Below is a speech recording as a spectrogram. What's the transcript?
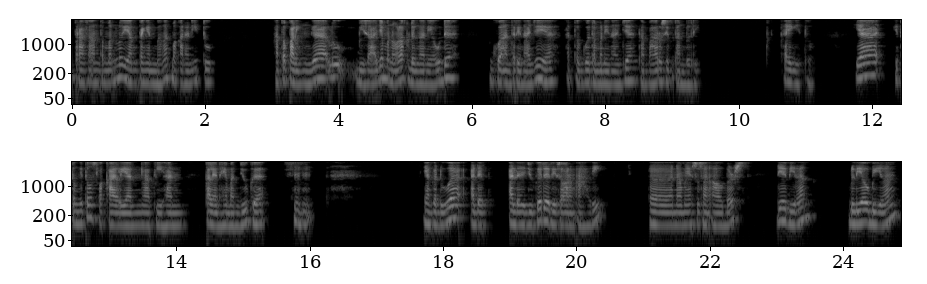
perasaan temen lu yang pengen banget makanan itu. Atau paling enggak lu bisa aja menolak dengan ya udah gue anterin aja ya atau gue temenin aja tanpa harus ikutan beli. Kayak gitu. Ya hitung-hitung sekalian latihan kalian hemat juga. yang kedua ada ada juga dari seorang ahli e, namanya Susan Albers. Dia bilang beliau bilang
